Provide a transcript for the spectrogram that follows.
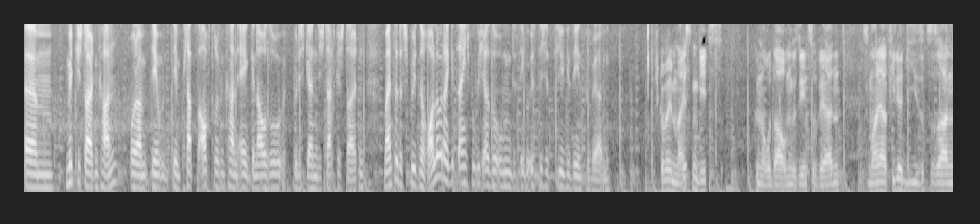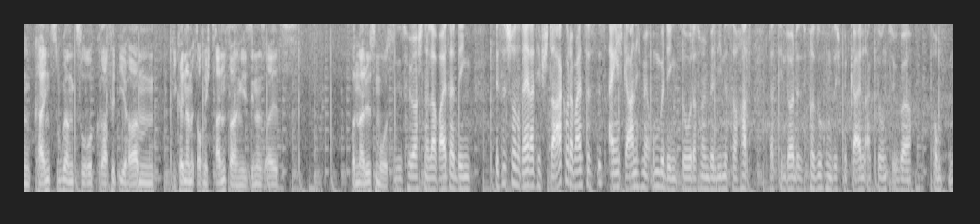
ähm, mitgestalten kann oder dem, dem Platz aufdrücken kann, ey, genau so würde ich gerne die Stadt gestalten. Meinst du, das spielt eine Rolle oder geht es eigentlich wirklich also um das egoistische Ziel, gesehen zu werden? Ich glaube, den meisten geht es genau darum, gesehen zu werden. Zumal ja viele, die sozusagen keinen Zugang zu Graffiti haben, die können damit auch nichts anfangen. Die sehen das als Vandalismus. Dieses höher, schneller, weiter Ding, ist es schon relativ stark oder meinst du, es ist eigentlich gar nicht mehr unbedingt so, dass man in Berlin es auch hat, dass die Leute versuchen, sich mit geilen Aktionen zu übertrumpfen?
